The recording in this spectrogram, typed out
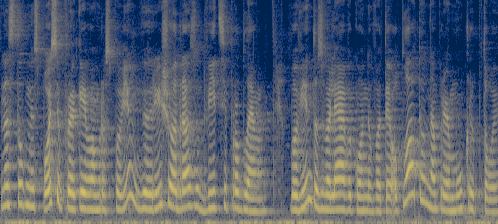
Наступний спосіб, про який я вам розповім, вирішує одразу дві ці проблеми бо він дозволяє виконувати оплату напряму криптою.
